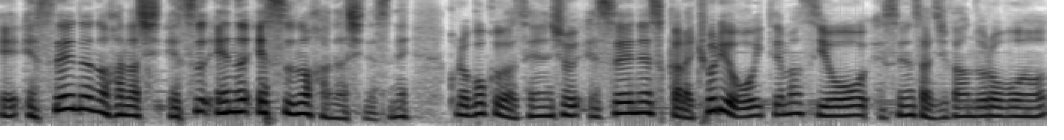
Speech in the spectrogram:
えー、SN の話、SNS の話ですね。これ僕が先週 SNS から距離を置いてますよ。SNS は時間泥棒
